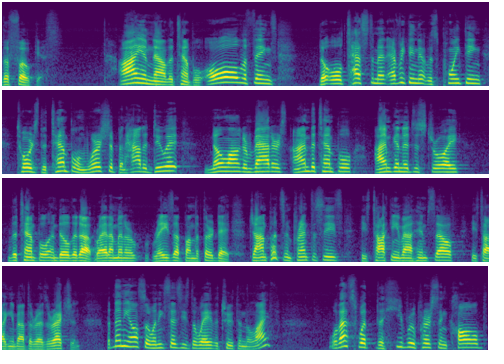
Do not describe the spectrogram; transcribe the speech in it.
the focus. I am now the temple. All the things, the Old Testament, everything that was pointing towards the temple and worship and how to do it, no longer matters. I'm the temple. I'm going to destroy the temple and build it up, right? I'm going to raise up on the third day. John puts in parentheses, he's talking about himself, he's talking about the resurrection. But then he also, when he says he's the way, the truth, and the life, well, that's what the Hebrew person called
